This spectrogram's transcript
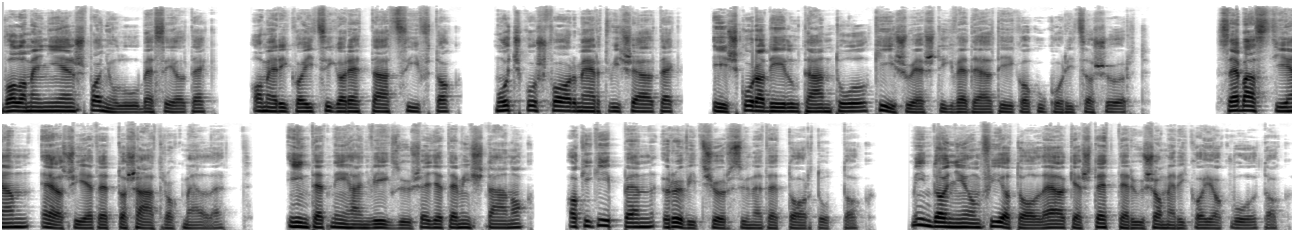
Valamennyien spanyolul beszéltek, amerikai cigarettát szívtak, mocskos farmert viseltek, és kora délutántól késő estig vedelték a kukoricasört. Sebastian elsietett a sátrak mellett. Intett néhány végzős egyetemistának, akik éppen rövid sörszünetet tartottak. Mindannyian fiatal, lelkes, tetterős amerikaiak voltak.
